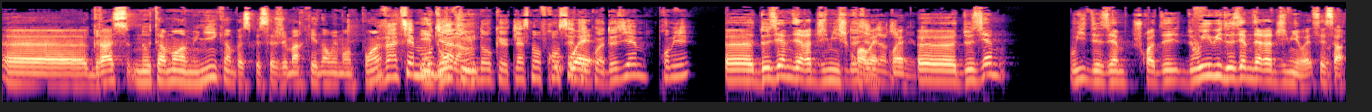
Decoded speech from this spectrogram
euh, grâce notamment à Munich, hein, parce que ça j'ai marqué énormément de points. 20e Et mondial, donc, hein, donc euh, classement français, Ouais. t'es quoi Deuxième Premier Euh, deuxième derrière Jimmy, je crois. Deuxième Ouais. Jimmy. Euh, deuxième. Oui, deuxième, je crois. deux- oui, oui, deuxième derrière Jimmy, ouais, c'est ça.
